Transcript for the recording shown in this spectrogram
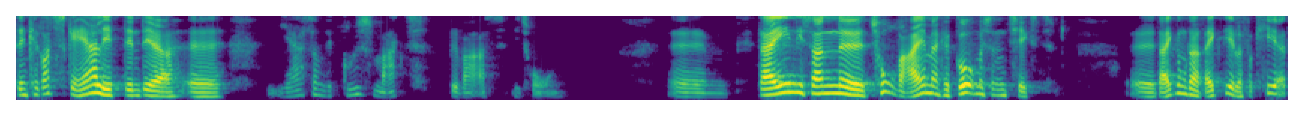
den kan godt skære lidt, den der, øh, jer som ved Guds magt bevares i troen. Øhm, der er egentlig sådan øh, to veje, man kan gå med sådan en tekst. Øh, der er ikke nogen, der er rigtig eller forkert.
